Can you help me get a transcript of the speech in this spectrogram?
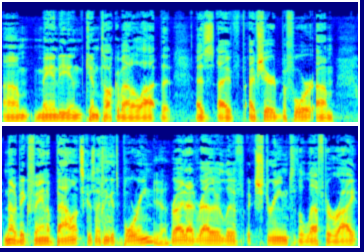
um, Mandy and Kim talk about a lot that as I've I've shared before. Um, I'm not a big fan of balance because I think it's boring. Yeah. Right. I'd rather live extreme to the left or right.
